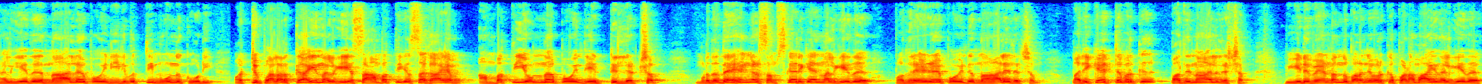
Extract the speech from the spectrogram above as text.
നൽകിയത് നാല് പോയിന്റ് ഇരുപത്തി മൂന്ന് കോടി. മറ്റു പലർക്കായി നൽകിയ സാമ്പത്തിക സഹായം അമ്പത്തി ഒന്ന് പോയിന്റ് എട്ട് ലക്ഷം. മൃതദേഹങ്ങൾ സംസ്കരിക്കാൻ നൽകിയത് പതിനേഴ് പോയിന്റ് നാല് ലക്ഷം പരിക്കേറ്റവർക്ക് പതിനാല് ലക്ഷം. വീട് വേണ്ടെന്ന് പറഞ്ഞവർക്ക് പണമായി നൽകിയത്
